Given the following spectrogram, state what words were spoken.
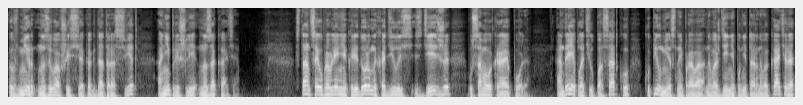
в мир, называвшийся когда-то «Рассвет», они пришли на закате. Станция управления коридором находилась здесь же, у самого края поля. Андрей оплатил посадку, купил местные права на вождение планетарного катера,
